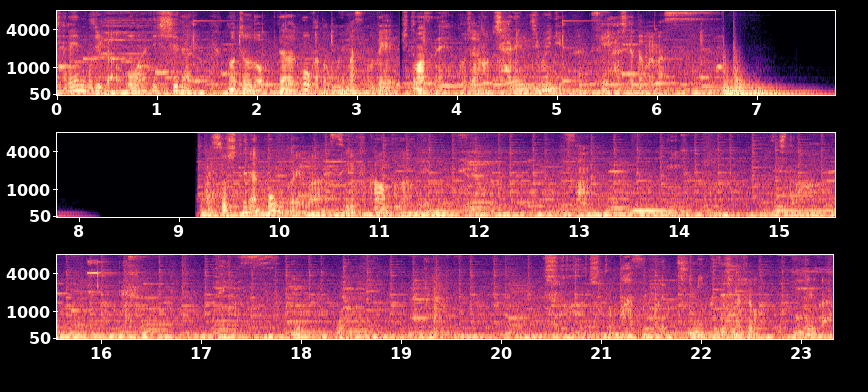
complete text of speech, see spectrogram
チャレンジが終わり次第、後ほどいただこうかと思いますので、ひとまずね、こちらのチャレンジメニュー、制覇したいと思います。そしたら今回はセルフカウントなんで、3、2、1と。これ黄身崩しましょう。見えるかな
